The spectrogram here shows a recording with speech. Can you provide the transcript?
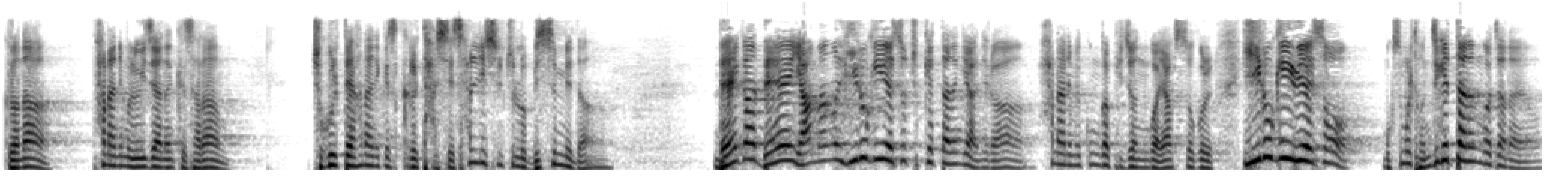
그러나 하나님을 의지하는 그 사람 죽을 때 하나님께서 그를 다시 살리실 줄로 믿습니다. 내가 내 야망을 이루기 위해서 죽겠다는 게 아니라 하나님의 꿈과 비전과 약속을 이루기 위해서 목숨을 던지겠다는 거잖아요.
